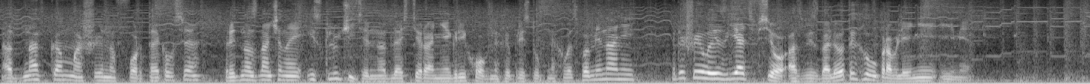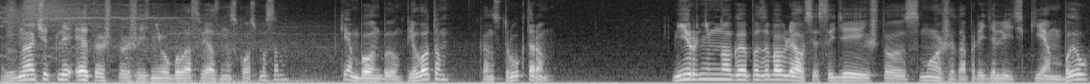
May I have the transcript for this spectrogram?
однако машина в Форт Эклсе, предназначенная исключительно для стирания греховных и преступных воспоминаний, решила изъять все о звездолетах и управлении ими. Значит ли это, что жизнь его была связана с космосом? Кем бы он был? Пилотом? Конструктором? Мир немного позабавлялся с идеей, что сможет определить, кем был,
